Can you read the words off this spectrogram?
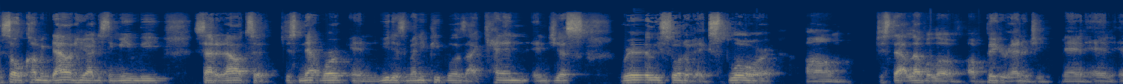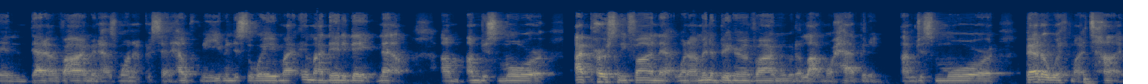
so coming down here, I just immediately set it out to just network and meet as many people as I can and just really sort of explore um, just that level of, of bigger energy, man. And, and that environment has 100% helped me, even just the way my, in my day to day now, um, I'm just more, I personally find that when I'm in a bigger environment with a lot more happening, I'm just more better with my time.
